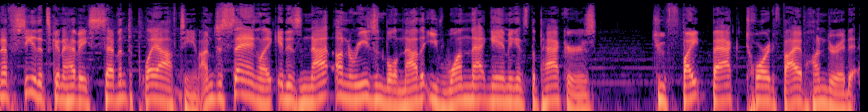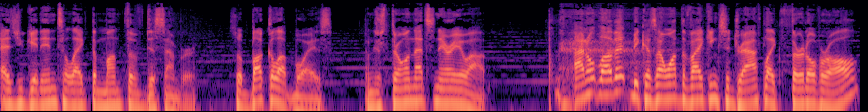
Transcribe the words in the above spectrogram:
NFC that's going to have a seventh playoff team? I'm just saying, like, it is not unreasonable now that you've won that game against the Packers to fight back toward 500 as you get into like the month of December. So buckle up, boys. I'm just throwing that scenario out. I don't love it because I want the Vikings to draft like third overall.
